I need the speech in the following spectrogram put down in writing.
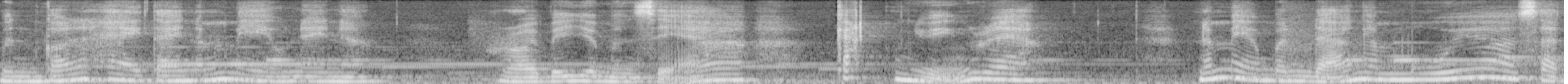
mình có hai tay nấm mèo này nè. Rồi bây giờ mình sẽ cắt nhuyễn ra nấm mèo mình đã ngâm muối à, sạch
